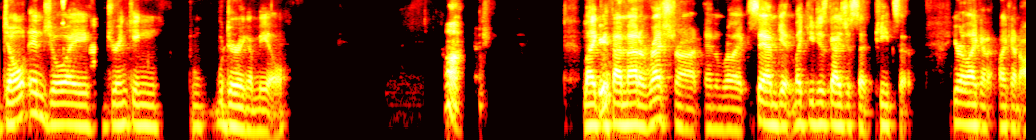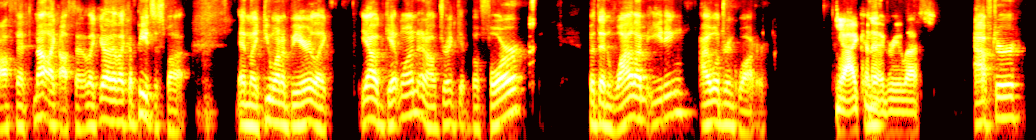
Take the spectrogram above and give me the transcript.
don't enjoy drinking during a meal. Huh. Like if I'm at a restaurant and we're like, say I'm getting like you just guys just said pizza. You're like an like an authentic, not like authentic, like you're at like a pizza spot. And like, do you want a beer? Like, yeah, I'll get one and I'll drink it before. But then while I'm eating, I will drink water. Yeah, I couldn't agree less. after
